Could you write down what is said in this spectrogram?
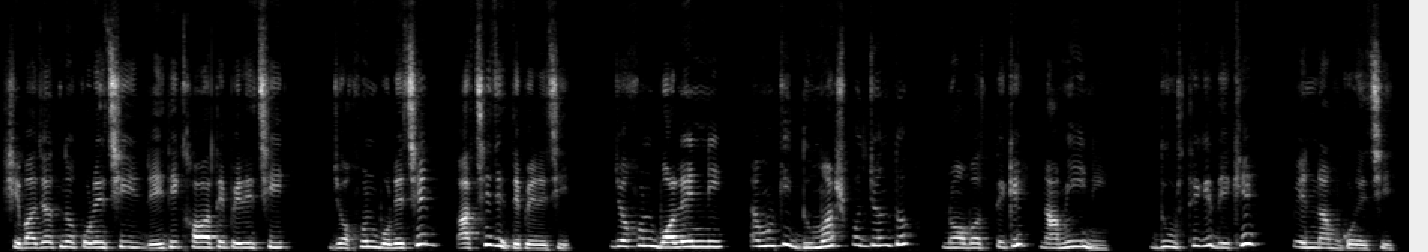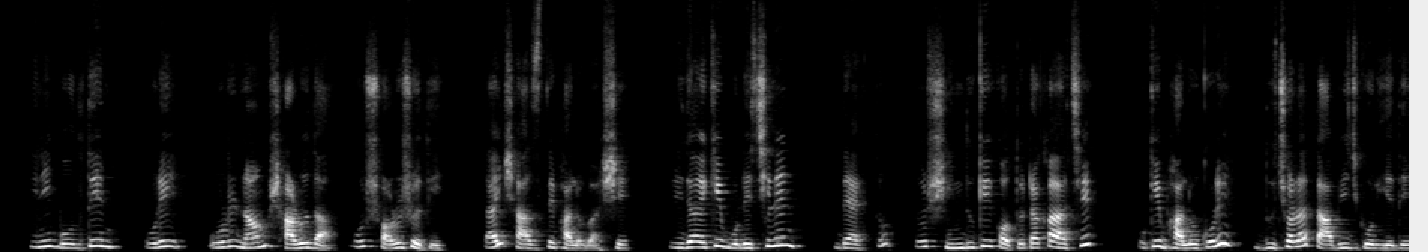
সেবা যত্ন করেছি, রেঁধে খাওয়াতে পেরেছি। যখন বলেছেন, কাছে যেতে পেরেছি। যখন বলেননি, এমনকি দু মাস পর্যন্ত নবদ থেকে নামিয়েনি দূর থেকে দেখে পেন নাম করেছি। তিনি বলতেন, ওরে, ওর নাম সারদা, ও সরস্বতী, তাই সাজতে ভালোবাসে। হৃদয়কে বলেছিলেন, দেখ তো, তোর সিন্ধুকে কত টাকা আছে? ওকে ভালো করে দুছড়া তাবিজ গড়িয়ে দে।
